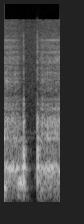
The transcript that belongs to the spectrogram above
you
